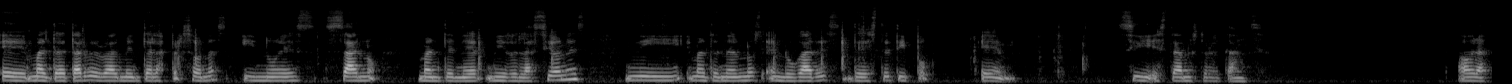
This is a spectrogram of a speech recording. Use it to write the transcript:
eh, maltratar verbalmente a las personas y no es sano mantener ni relaciones ni mantenernos en lugares de este tipo em, si está a nuestro alcance. Ahora,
